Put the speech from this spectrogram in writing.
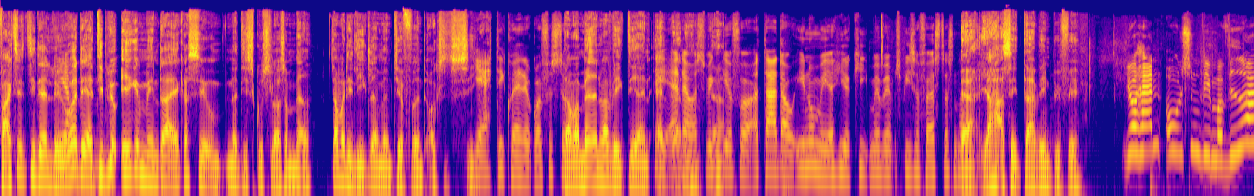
Faktisk, de der løver Jamen- der, de blev ikke mindre aggressive, når de skulle slås om mad. Der var de ligeglade med, om de har fået en oxytocin. Ja, det kunne jeg da godt forstå. Der var maden var vigtigere end alt det er andet. da også vigtigt at få, og der er der jo endnu mere hierarki med, hvem spiser først og sådan Ja. noget. ja, jeg har set dig ved en buffet. Johan Olsen, vi må videre.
